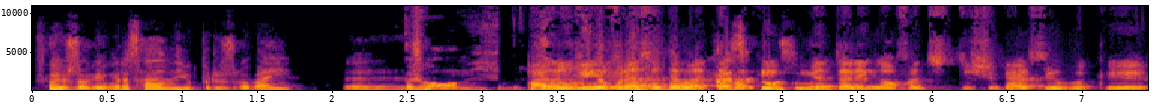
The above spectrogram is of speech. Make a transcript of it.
foi um jogo engraçado e o Peru jogou bem. Uh, jogou. Pá, não vi a França, estava aqui a comentar em off antes de chegar, Silva, que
